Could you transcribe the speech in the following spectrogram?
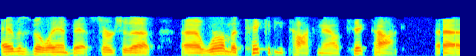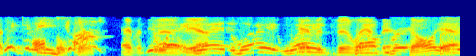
Evansville AMVETS, search it up. Uh, we're on the Tickety Talk now, TikTok. Uh, also search Evansville. Wait, yeah. wait, wait, wait. Evansville Stop, AMVETS. Rick, oh, yeah.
